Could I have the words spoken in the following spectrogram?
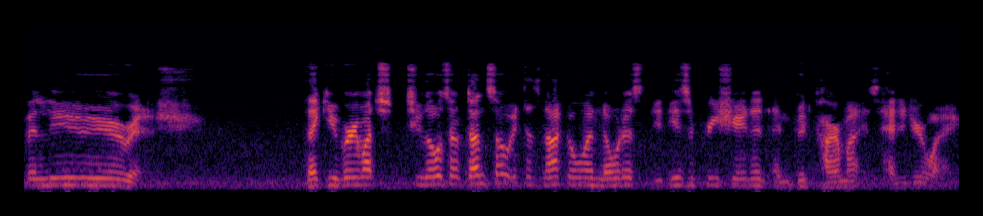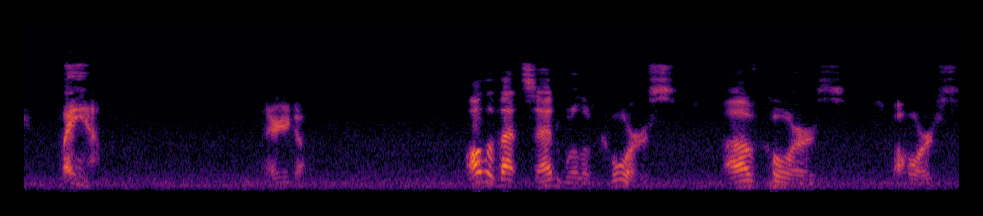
Flourish. Thank you very much to those who have done so. It does not go unnoticed. It is appreciated, and good karma is headed your way. Bam! There you go. All of that said will, of course, of course, a horse,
